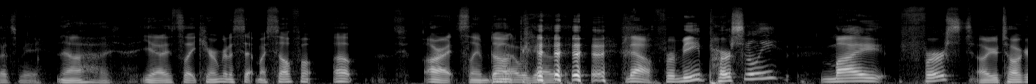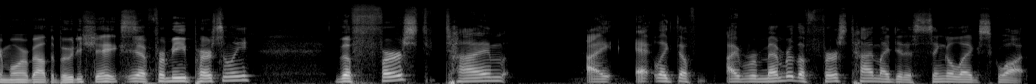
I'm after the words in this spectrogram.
that's me. No, yeah, it's like here I'm gonna set myself up. All right, slam dunk. Now we got it. now, for me personally, my first, oh, you're talking more about the booty shakes. yeah, for me personally, the first time I like the I remember the first time I did a single leg squat.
